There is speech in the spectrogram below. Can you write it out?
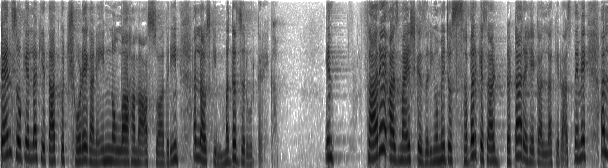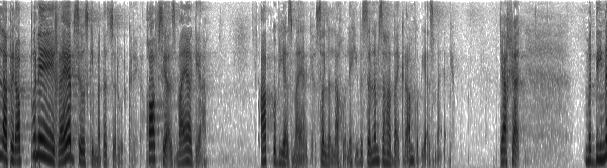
ٹینس ہو کے اللہ کی اطاعت کو چھوڑے گا نہیں۔ ان اللہ مع الصابرین اللہ اس کی مدد ضرور کرے گا۔ ان سارے آزمائش کے ذریعوں میں جو صبر کے ساتھ ڈٹا رہے گا اللہ کے راستے میں، اللہ پھر اپنے غیب سے اس کی مدد ضرور کرے گا۔ خوف سے آزمایا گیا۔ آپ کو بھی آزمایا گیا۔ صلی اللہ علیہ وسلم، صحابہ اکرام کو بھی آزمایا گیا۔ کیا خیال؟ مدینہ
